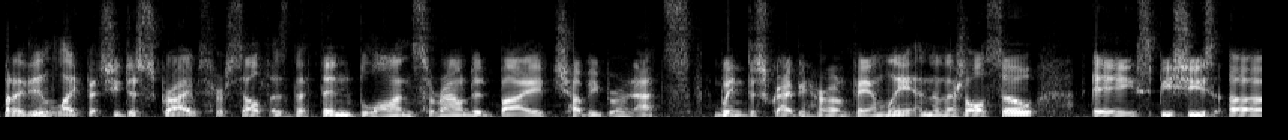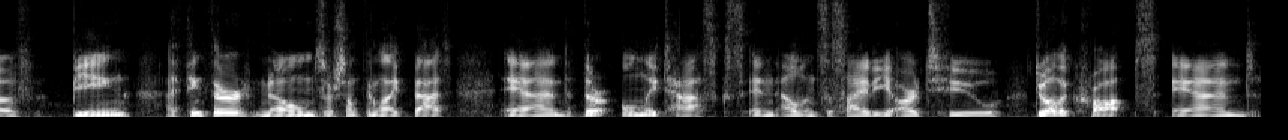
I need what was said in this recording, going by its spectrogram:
but I didn't like that she describes herself as the thin blonde surrounded by chubby brunettes when describing her own family. And then there's also a species of being, I think they're gnomes or something like that, and their only tasks in Elven society are to do all the crops and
